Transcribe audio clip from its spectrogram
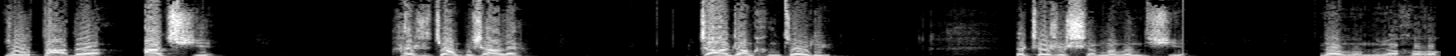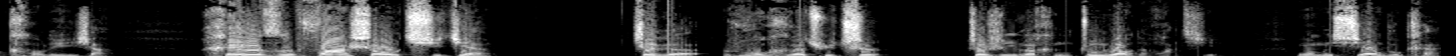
又打的。阿奇还是降不下来，家长很焦虑。那这是什么问题？那我们要好好考虑一下，孩子发烧期间，这个如何去吃，这是一个很重要的话题。我们先不看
